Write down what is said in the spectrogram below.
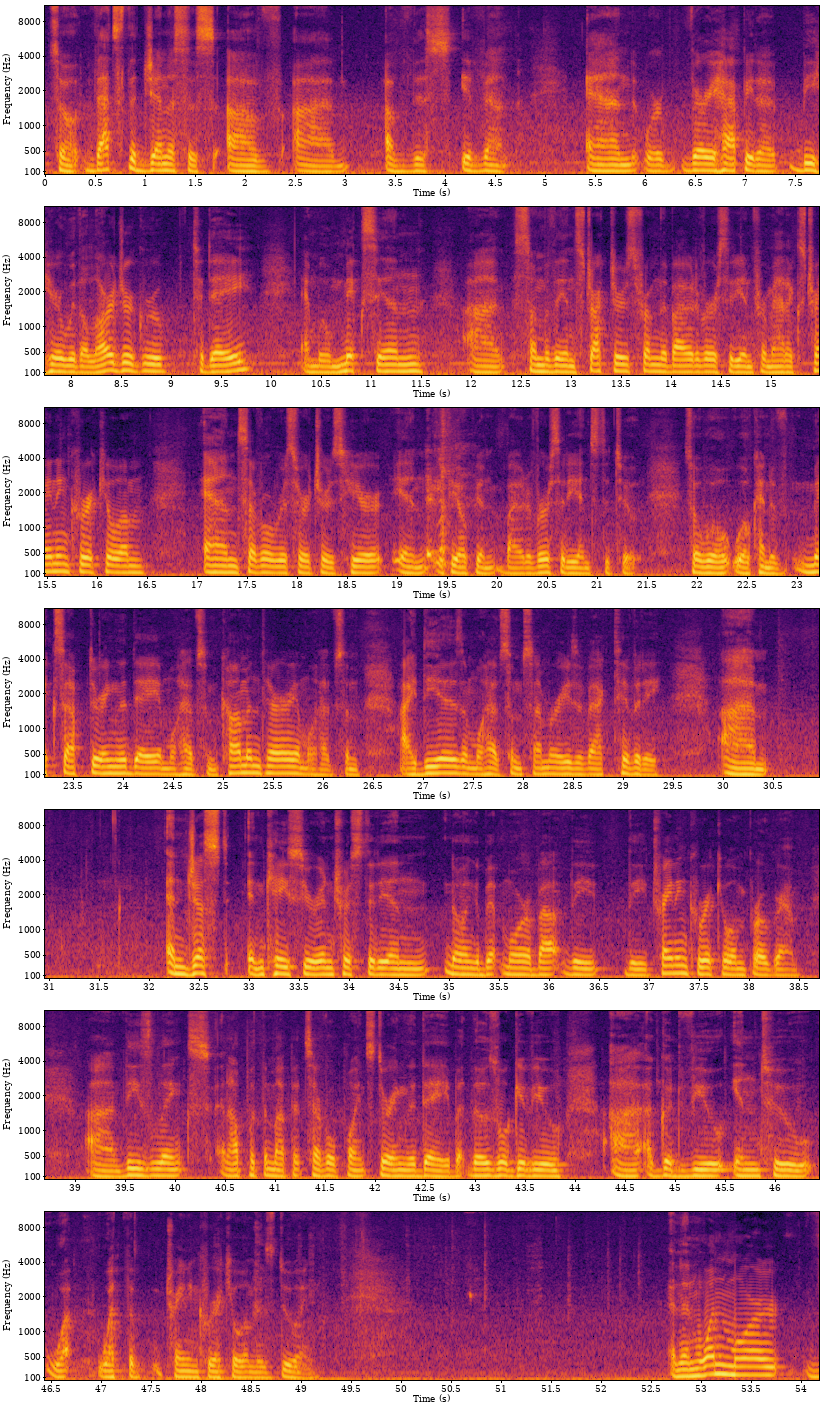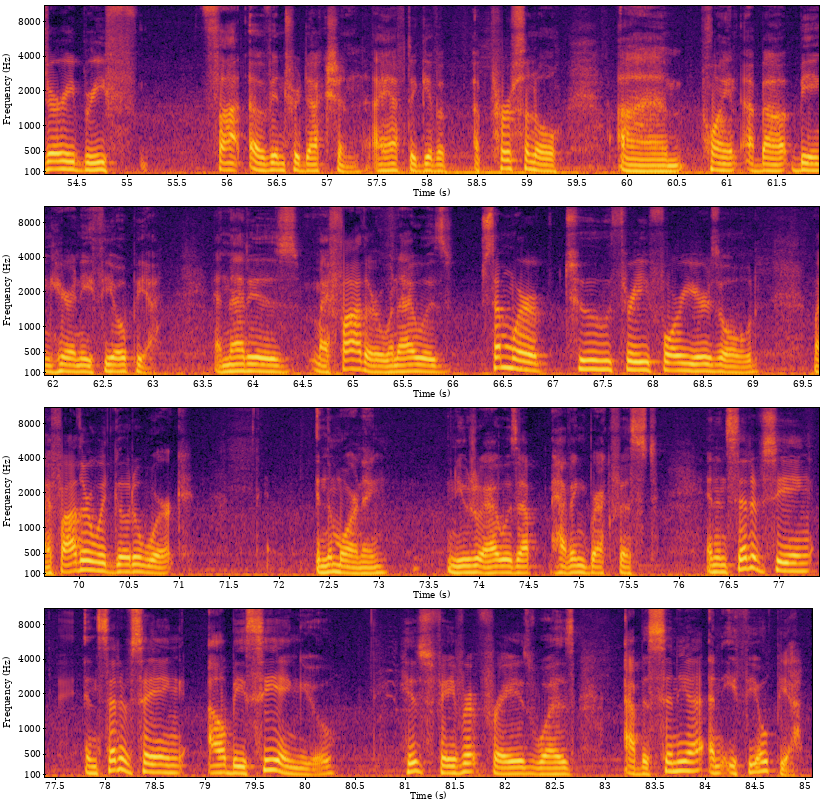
So that's the genesis of, um, of this event. And we're very happy to be here with a larger group today, and we'll mix in uh, some of the instructors from the Biodiversity Informatics training curriculum and several researchers here in Ethiopian Biodiversity Institute. So we'll, we'll kind of mix up during the day and we'll have some commentary and we'll have some ideas and we'll have some summaries of activity. Um, and just in case you're interested in knowing a bit more about the, the training curriculum program, uh, these links, and I'll put them up at several points during the day, but those will give you uh, a good view into what, what the training curriculum is doing. And then one more very brief thought of introduction. I have to give a, a personal um, point about being here in Ethiopia. And that is my father, when I was somewhere two, three, four years old, my father would go to work in the morning. And usually I was up having breakfast. And instead of seeing, instead of saying, I'll be seeing you, his favorite phrase was Abyssinia and Ethiopia.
